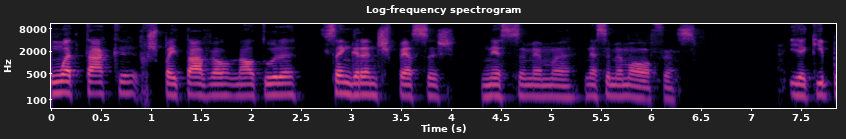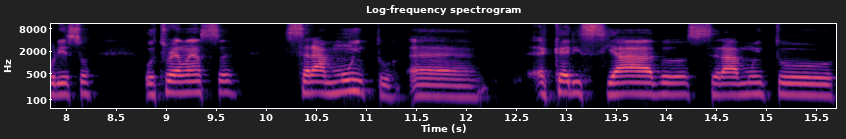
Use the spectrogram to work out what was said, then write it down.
um ataque respeitável na altura, sem grandes peças nessa mesma, nessa mesma offense. E aqui, por isso, o Trey Lance será muito uh, acariciado, será muito.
